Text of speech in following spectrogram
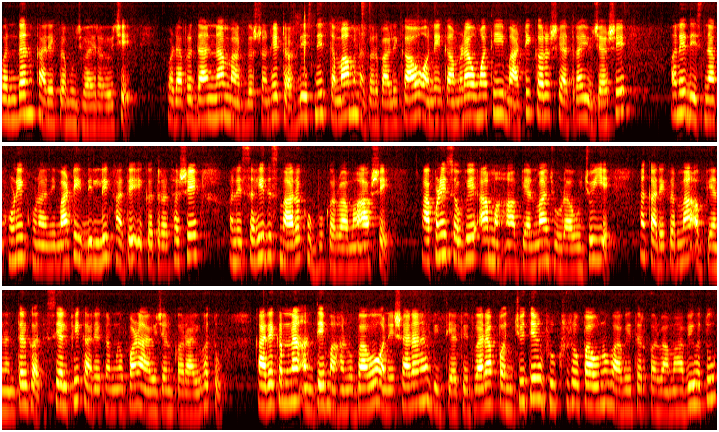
વંદન કાર્યક્રમ ઉજવાઈ રહ્યો છે. વડાપ્રધાનના માર્ગદર્શન હેઠળ દેશની તમામ નગરપાલિકાઓ અને ગામડાઓમાંથી માટી કરશ યાત્રા યોજાશે અને દેશના ખૂણે ખૂણાની માટી દિલ્હી ખાતે એકત્ર થશે અને શહીદ સ્મારક ઊભું કરવામાં આવશે. આપણે સૌએ આ મહાઅભિયાનમાં જોડાવવું જોઈએ. આ કાર્યક્રમમાં અભિયાન અંતર્ગત સેલ્ફી કાર્યક્રમનું પણ આયોજન કરાયું હતું. કાર્યક્રમના અંતે મહાનુભાવો અને શાળાના વિદ્યાર્થીઓ દ્વારા પંચોતેર વૃક્ષરોપાઓનું વાવેતર કરવામાં આવ્યું હતું.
